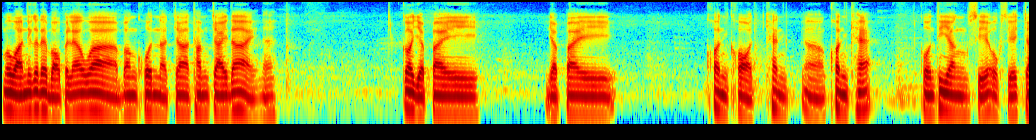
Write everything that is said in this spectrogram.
เมื่อวานนี้ก็ได้บอกไปแล้วว่า บางคนอาจจะทำใจได้นะ ก็อย่าไป อย่าไปค่อนขอดแค่นค่อนแคะคนที่ยังเสียอกเสียใจ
